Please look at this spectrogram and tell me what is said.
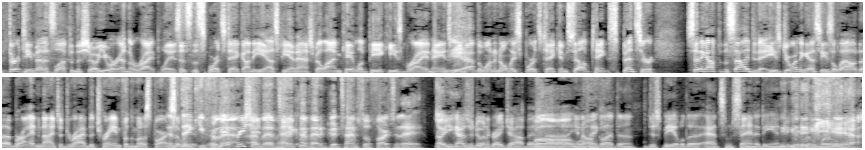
13 minutes left in the show. You are in the right place. It's the Sports Tank on ESPN Asheville. I'm Caleb Peak. He's Brian Haynes. We Yeah. have the one and only Sports Tank himself, Tank Spencer, sitting off to the side today. He's joining us. He's allowed uh, Brian and I to drive the train for the most part. And so thank we, you for we that. appreciate I've, that. I've had, Tank. I've had a good time so far today. Oh, you guys are doing a great job, and Well, uh, you well, know I'm thank glad to just be able to add some sanity into your little world. yeah.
